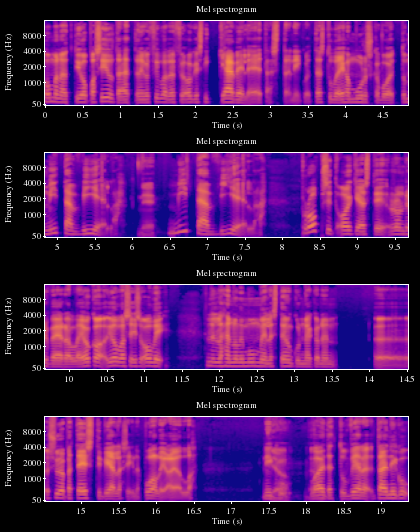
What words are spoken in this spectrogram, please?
homma näytti jopa siltä, että niin kuin Philadelphia oikeasti kävelee tästä. Niin kuin, että tästä tulee ihan murskavoitto. Mitä vielä? Niin. Mitä vielä? Propsit oikeasti Ron Riveralle, joka, jolla siis oli, hänellähän oli mun mielestä jonkunnäköinen öö, syöpätesti vielä siinä puoliajalla. Niin kuin Joo, joo. laitettu vielä, tai niin kuin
